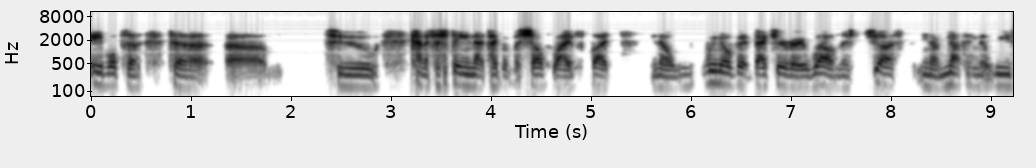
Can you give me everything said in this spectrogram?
able to, to, um, to kind of sustain that type of a shelf life. But, you know, we know bacteria very well and there's just, you know, nothing that we've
